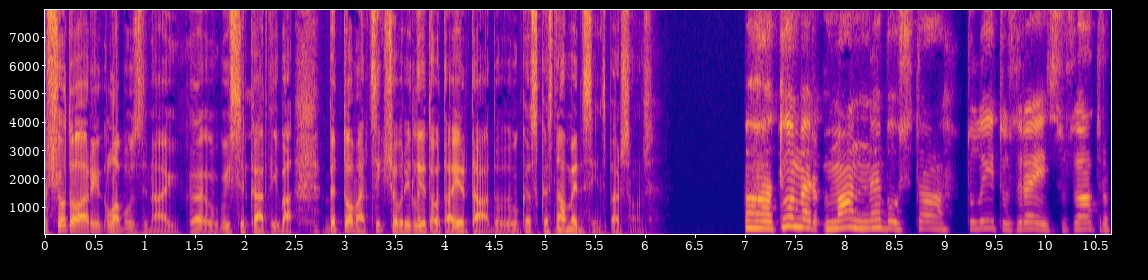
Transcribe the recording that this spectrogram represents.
šo to arī labi uzzināju, ka viss ir kārtībā. Bet tomēr, cik šobrīd lietotāji ir tādu, kas, kas nav medicīnas personas? Uh, tomēr man nebūs tā, tūlīt uzreiz uz ātru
